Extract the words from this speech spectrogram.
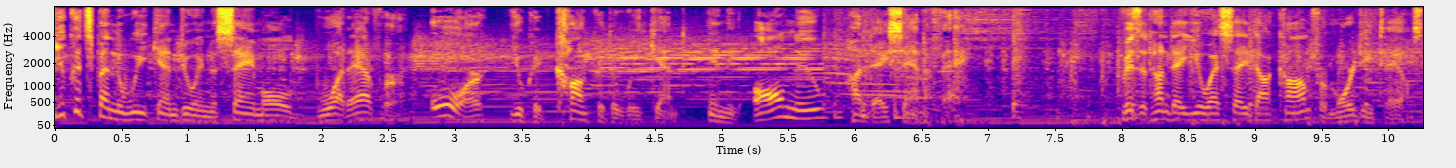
You could spend the weekend doing the same old whatever, or you could conquer the weekend in the all-new Hyundai Santa Fe. Visit HyundaiUSA.com for more details.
